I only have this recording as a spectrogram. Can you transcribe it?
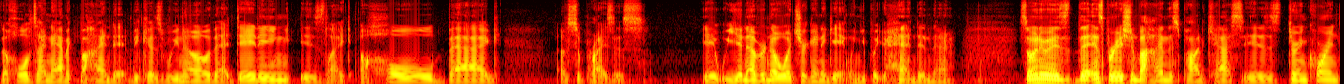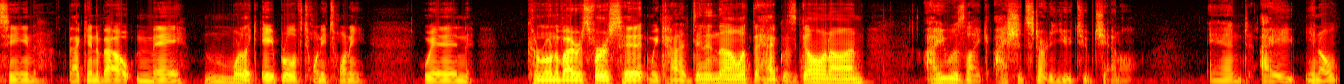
the whole dynamic behind it because we know that dating is like a whole bag of surprises. It, you never know what you're to get when you put your hand in there. So, anyways, the inspiration behind this podcast is during quarantine, back in about May, more like April of 2020, when coronavirus first hit and we kind of didn't know what the heck was going on. I was like, I should start a YouTube channel. And I, you know,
